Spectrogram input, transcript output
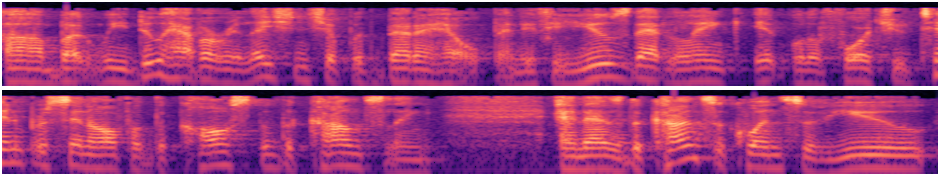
Uh, but we do have a relationship with BetterHelp. And if you use that link, it will afford you 10% off of the cost of the counseling. And as the consequence of you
